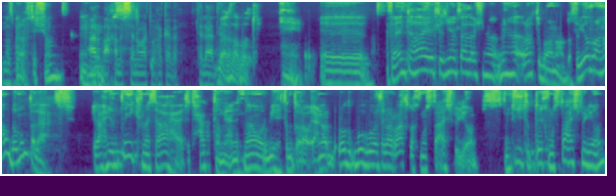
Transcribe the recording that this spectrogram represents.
مزبوط عرفت شلون؟ أربع خمس سنوات وهكذا. ثلاثة. بالضبط. إيه. آه، فأنت هاي ال 323 منها راتب رونالدو. في اليوم رونالدو من طلع راح ينطيك مساحة تتحكم يعني تناور بيها تنطر يعني بوجبا مثلا راتبه 15 مليون. من تجي تعطيه 15 مليون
